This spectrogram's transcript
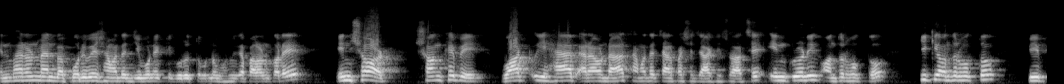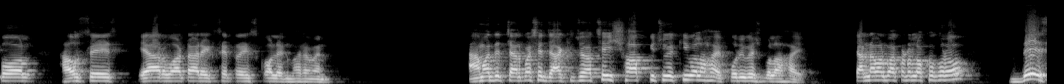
environment বা পরিবেশ আমাদের জীবনে একটি গুরুত্বপূর্ণ ভূমিকা পালন করে। ইন শর্ট সংক্ষেপে what we have around us আমাদের চারপাশে যা কিছু আছে ইনক্লুডিং অন্তর্ভুক্ত। কি কি অন্তর্ভুক্ত? People houses air, water etcetera is call environment আমাদের চারপাশে যা কিছু আছে, এই সব কিছুকে কি বলা হয়? পরিবেশ বলা হয়। চার নম্বর বাক্যটা লক্ষ্য করো। This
